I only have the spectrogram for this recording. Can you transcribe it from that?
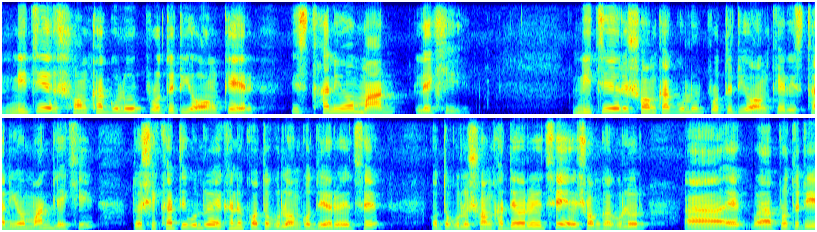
নিচের সংখ্যাগুলোর প্রতিটি অঙ্কের স্থানীয় মান লেখি। নিচের সংখ্যাগুলোর প্রতিটি অঙ্কের স্থানীয় মান লিখি তো শিক্ষার্থী বন্ধুরা, এখানে কতগুলো অঙ্ক দেওয়া রয়েছে, কতগুলো সংখ্যা দেওয়া রয়েছে, এই সংখ্যাগুলোর প্রতিটি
